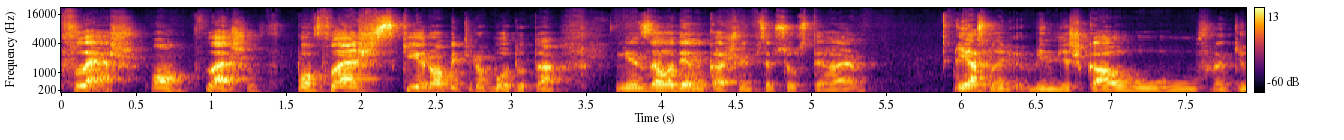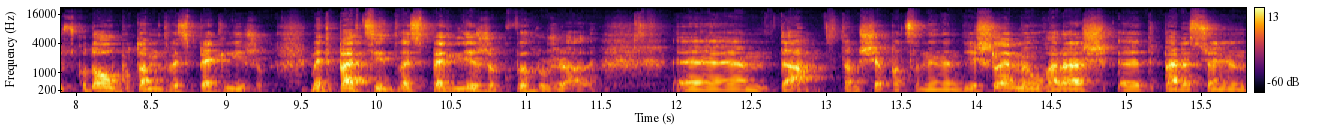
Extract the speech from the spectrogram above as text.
флеш. О, флеш. По флешськи робить роботу. Та. Він за годину каже, що він це все встигає. Ясно, він ліжка у Франківську довгу, бо там 25 ліжок. Ми тепер ці 25 ліжок вигружали. Е, та, там ще пацани не дійшли, ми у гараж е, тепер сьогодні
